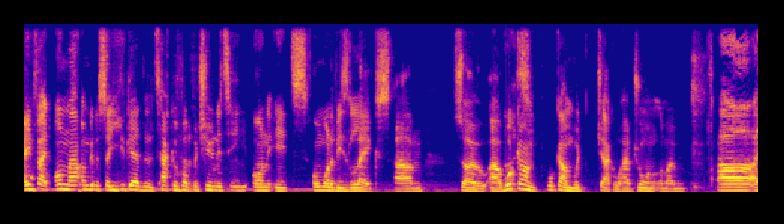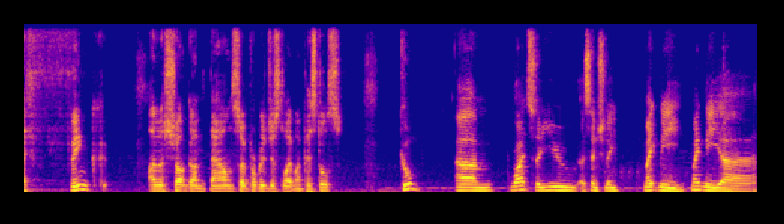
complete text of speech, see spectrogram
In fact, on that, I'm going to say you get an attack of opportunity on its on one of his legs. Um, so, uh, what Nice. gun? What gun would Jackal have drawn at the moment? Uh, I think I'm a shotgun down, so probably just like my pistols. Cool. Um, right. So you essentially make me make me. Uh,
